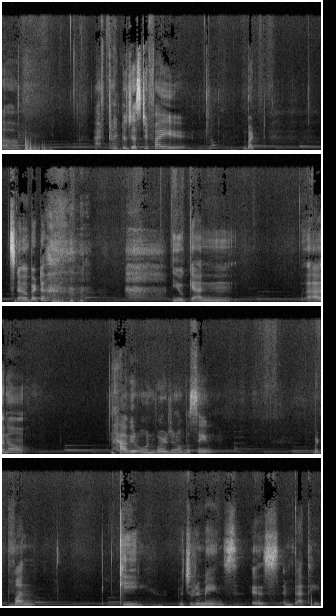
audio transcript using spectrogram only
Uh, I've tried to justify, you know, but it's never better. you can, uh, I know, have your own version of the same. But one key which remains is empathy.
